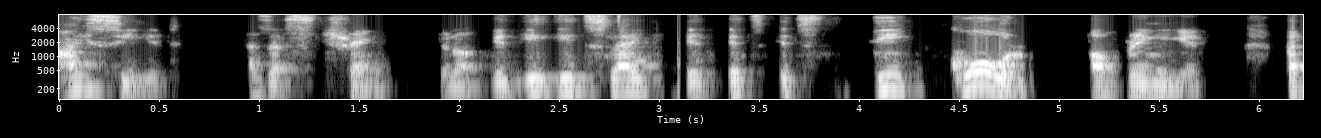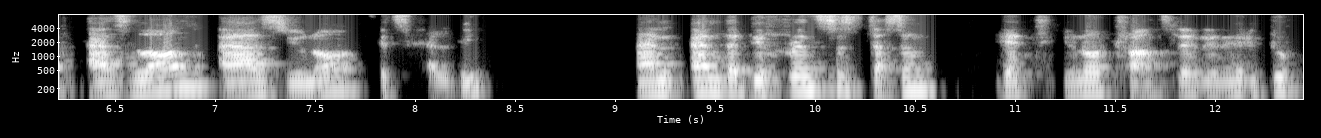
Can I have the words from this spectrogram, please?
I see it as a strength, you know, it, it- it's like, it, it's, it's the core of bringing it. But as long as, you know, it's healthy and, and the differences doesn't get you know translated into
